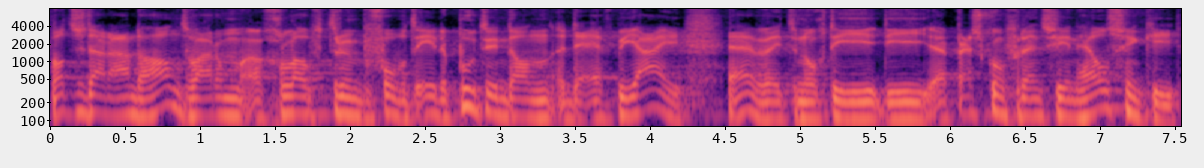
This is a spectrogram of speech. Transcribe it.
Wat is daar aan de hand? Waarom uh, gelooft Trump bijvoorbeeld eerder Poetin dan de FBI? Hè, we weten nog die, die persconferentie in Helsinki.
